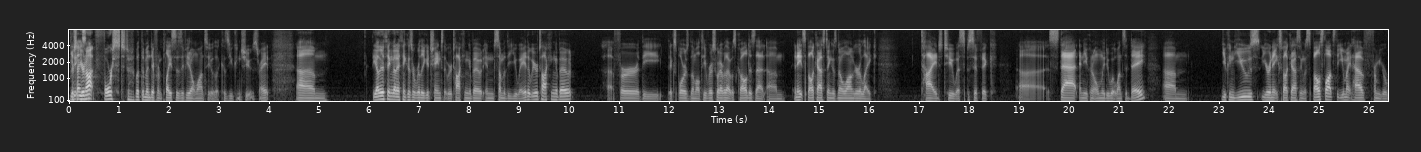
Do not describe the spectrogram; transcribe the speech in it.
Precisely. You're not forced to put them in different places if you don't want to, because you can choose, right? Um, the other thing that I think is a really good change that we were talking about in some of the UA that we were talking about uh, for the Explorers of the Multiverse, whatever that was called, is that um, innate spellcasting is no longer like tied to a specific uh, stat and you can only do it once a day. Um, you can use your innate spellcasting with spell slots that you might have from your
